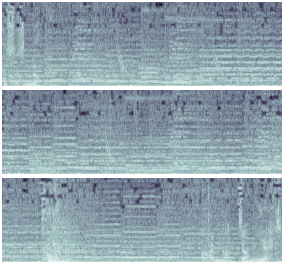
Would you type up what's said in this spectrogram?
This is nothing. I'm not done yet.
